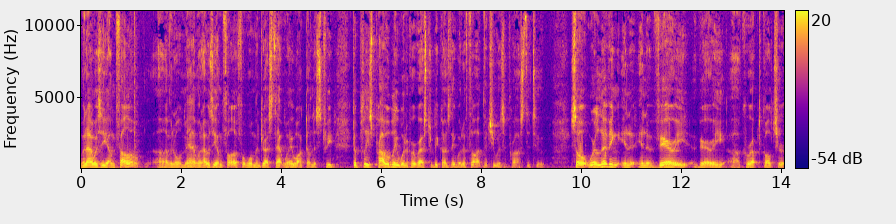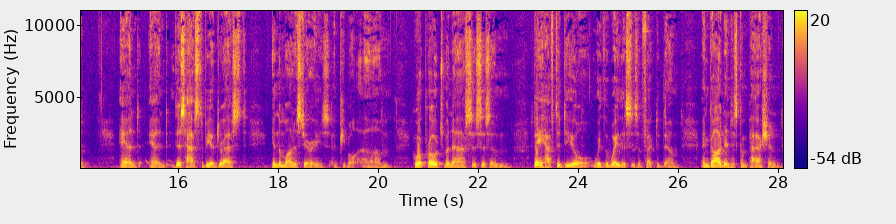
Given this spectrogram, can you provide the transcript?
When I was a young fellow, I'm an old man. When I was a young fellow, if a woman dressed that way walked on the street, the police probably would have arrested her because they would have thought that she was a prostitute. So we're living in a, in a very, very uh, corrupt culture, and and this has to be addressed in the monasteries and people um, who approach monasticism. They have to deal with the way this has affected them, and God, in His compassion,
